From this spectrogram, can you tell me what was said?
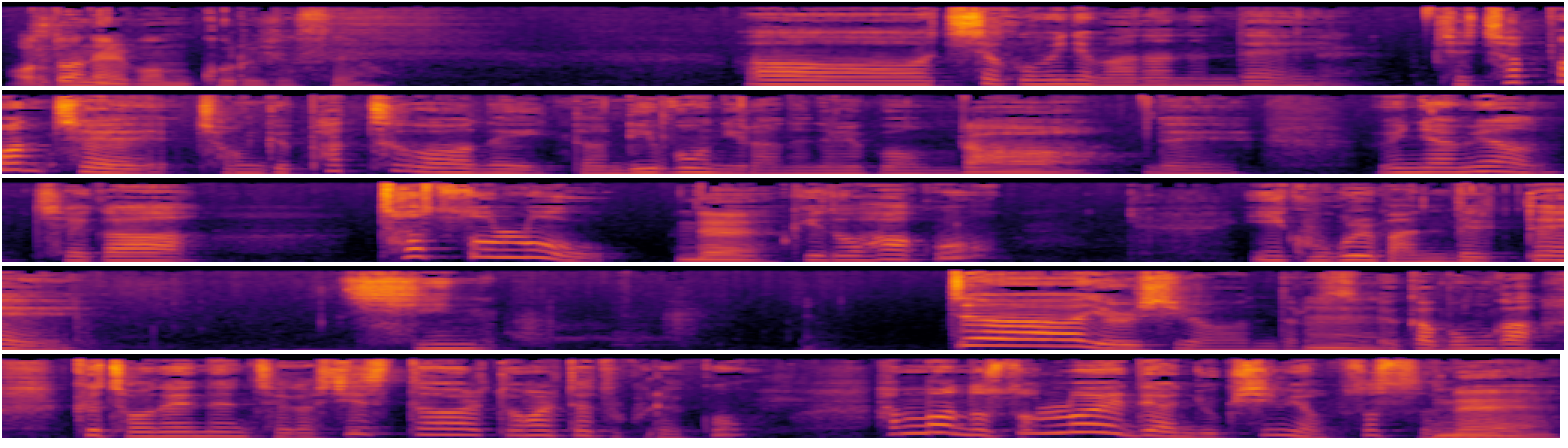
어떤 앨범 고르셨어요? 어, 진짜 고민이 많았는데, 네. 제 첫 번째 정규 파트 1에 있던 RE:BORN이라는 앨범. 아, 네. 왜냐면 제가 첫 솔로기도 네. 하고, 이 곡을 만들 때, 진짜 열심히 만들었어요. 음. 그러니까 뭔가 그 전에는 제가 씨스타 활동할 때도 그랬고, 한 번도 솔로에 대한 욕심이 없었어요. 네.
